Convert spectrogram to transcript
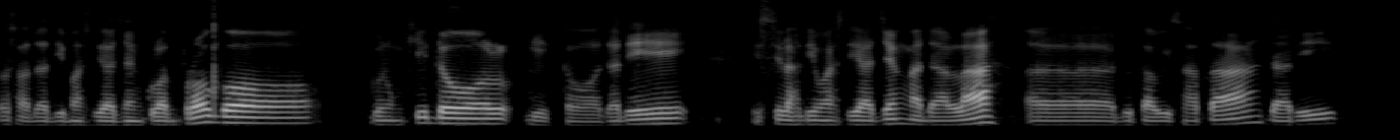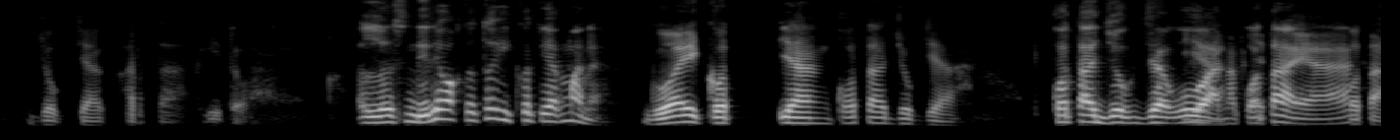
terus ada Dimas Diajeng Kulon Progo, Gunung Kidul gitu. Jadi istilah Dimas Diajeng adalah eh, duta wisata dari Yogyakarta gitu. Lo sendiri waktu itu ikut yang mana? Gue ikut yang kota Jogja, Kota Jogja, wah Iya. anak kota ya. kota.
